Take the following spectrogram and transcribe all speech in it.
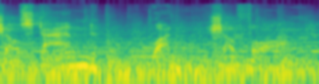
shall stand, one shall fall.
